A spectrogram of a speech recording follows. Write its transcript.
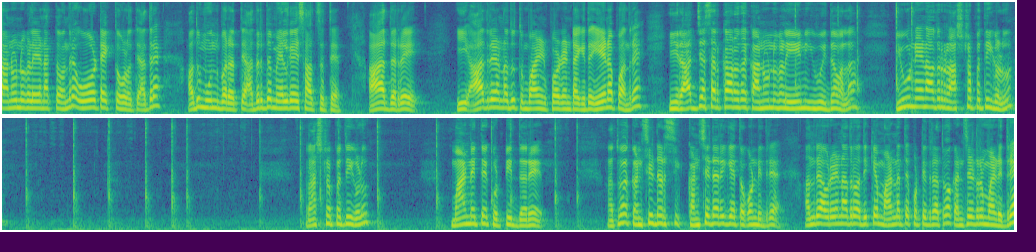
ಕಾನೂನುಗಳು ಏನಾಗ್ತವೆ ಅಂದರೆ ಓವರ್ಟೇಕ್ ತೊಗೊಳುತ್ತೆ, ಆದರೆ ಅದು ಮುಂದೆ ಬರುತ್ತೆ, ಅದರದ್ದು ಮೇಲ್ಗೈ ಸಾಧಿಸುತ್ತೆ. ಆದರೆ, ಈ ಆದರೆ ಅನ್ನೋದು ತುಂಬ ಇಂಪಾರ್ಟೆಂಟ್ ಆಗಿದೆ. ಏನಪ್ಪ ಅಂದರೆ ಈ ರಾಜ್ಯ ಸರ್ಕಾರದ ಕಾನೂನುಗಳು ಏನು ಇವು ಇದ್ದಾವಲ್ಲ ಇವನ್ನೇನಾದರೂ ರಾಷ್ಟ್ರಪತಿಗಳು ರಾಷ್ಟ್ರಪತಿಗಳು ಮಾನ್ಯತೆ ಕೊಟ್ಟಿದ್ದರೆ ಅಥವಾ ಕನ್ಸಿಡರ್ಸಿ ಕನ್ಸಿಡರಿಗೆ ತೊಗೊಂಡಿದ್ರೆ, ಅಂದರೆ ಅವರೇನಾದರೂ ಅದಕ್ಕೆ ಮಾನ್ಯತೆ ಕೊಟ್ಟಿದ್ರೆ ಅಥವಾ ಕನ್ಸಿಡರ್ ಮಾಡಿದರೆ,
